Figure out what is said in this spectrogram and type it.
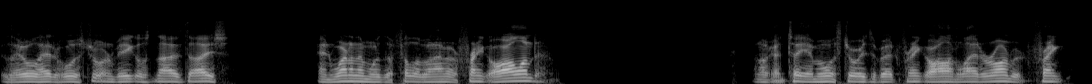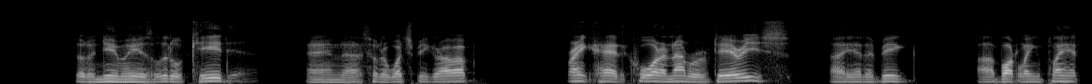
They all had horse-drawn vehicles in those days. And one of them was a fellow by the name of Frank Ireland. And I can tell you more stories about Frank Ireland later on, but Frank sort of knew me as a little kid and uh, sort of watched me grow up. Frank had quite a number of dairies. Uh, he had a big uh, bottling plant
